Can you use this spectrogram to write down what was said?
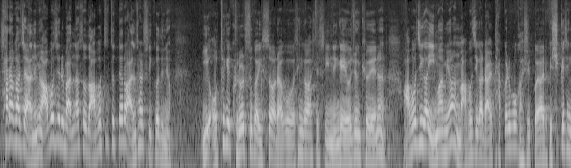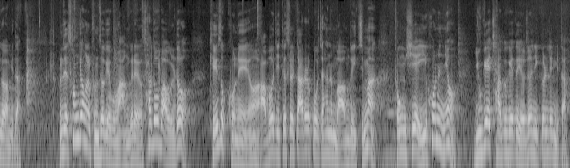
살아가지 않으면 아버지를 만났어도 아버지 뜻대로 안 살 수 있거든요. 이 어떻게 그럴 수가 있어 라고 생각하실 수 있는 게 요즘 교회는 아버지가 임하면 아버지가 날 다 끌고 가실 거야 이렇게 쉽게 생각합니다. 그런데 성경을 분석해 보면 안 그래요. 사도 바울도 계속 고뇌해요. 아버지 뜻을 따르고자 하는 마음도 있지만 동시에 이 혼은요 육의 자극에도 여전히 끌립니다.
